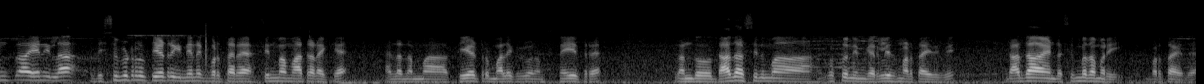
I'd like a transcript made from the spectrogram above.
ಅಂತ ಏನಿಲ್ಲ ಡಿಸ್ಟ್ರಿಬ್ಯೂಟರ್ ಥಿಯೇಟ್ರಿಗೆ ಇನ್ನೇನಕ್ಕೆ ಬರ್ತಾರೆ ಸಿನಿಮಾ ಮಾತಾಡೋಕ್ಕೆ. ಅಲ್ಲ, ನಮ್ಮ ಥಿಯೇಟ್ರ್ ಮಾಲೀಕರು, ನಮ್ಮ ಸ್ನೇಹಿತರೆ. ನಂದು ದಾದಾ ಸಿನಿಮಾ ಗೊತ್ತು ನಿಮಗೆ ರಿಲೀಸ್ ಮಾಡ್ತಾ ಇದ್ದೀವಿ. ದಾದಾ ಆ್ಯಂಡ್ ಸಿಂಹದ ಮರಿ ಬರ್ತಾ ಇದೆ.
